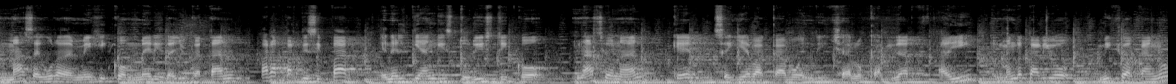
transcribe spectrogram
más segura de México, Mérida, Yucatán, para participar en el tianguis turístico nacional que se lleva a cabo en dicha localidad. Ahí, el mandatario michoacano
